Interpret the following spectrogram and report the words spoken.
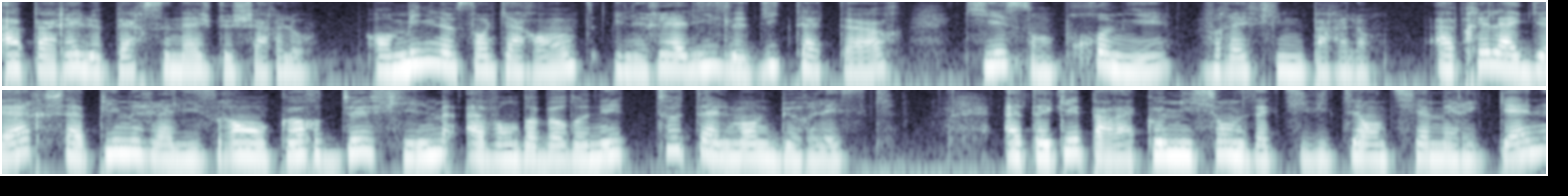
apparaît le personnage de Charlot. En 1940, il réalise Le Dictateur, qui est son premier vrai film parlant. Après la guerre, Chaplin réalisera encore deux films avant d'abandonner totalement le burlesque. Attaqué par la Commission des activités anti-américaines,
